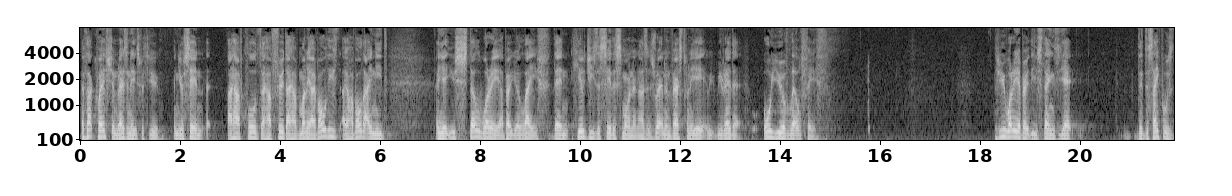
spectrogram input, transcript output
If that question resonates with you and you're saying, I have clothes, I have food, I have money, I have all these, I have all that I need, and yet you still worry about your life, then hear Jesus say this morning, as it's written in verse 28, we, we read it, O you of little faith. If you worry about these things, yet the disciples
